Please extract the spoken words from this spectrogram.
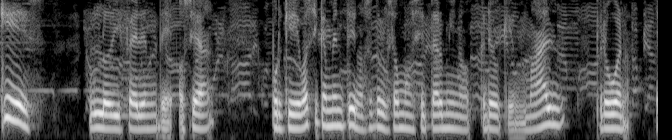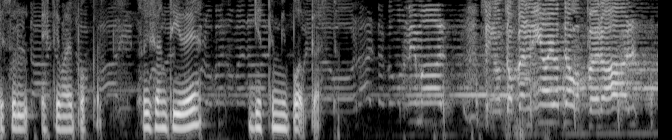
qué es lo diferente. O sea, porque básicamente nosotros usamos ese término creo que mal, pero bueno, eso es tema del podcast. Soy Santide y este es mi podcast. Venido, yo te voy a esperar.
